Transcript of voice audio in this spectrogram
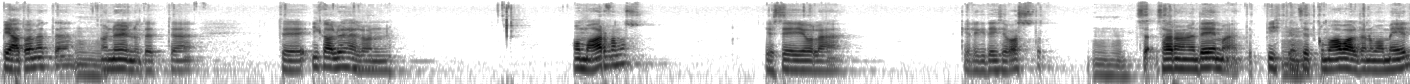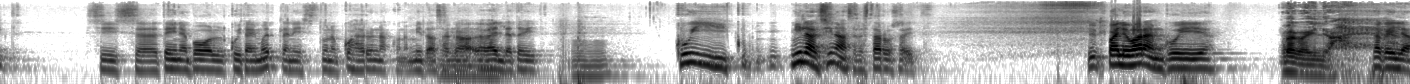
peatoimetaja mm, -hmm. on öelnud, et et igalühel on oma arvamus ja see ei ole kellegi teise vastu mm. -hmm. sarnane teema, et, et tihti mm -hmm. on see, et kui ma avaldan oma meelt, siis äh, teine pool, kui ta ei mõtle nii, siis tunneb kohe rünnakuna, mida sa ka mm -hmm. välja tõid mm. -hmm. kui, millal sina sellest aru said? palju varem kui? väga hilja. väga hilja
